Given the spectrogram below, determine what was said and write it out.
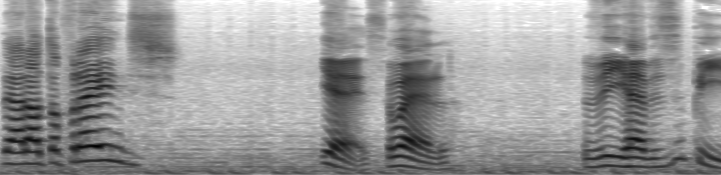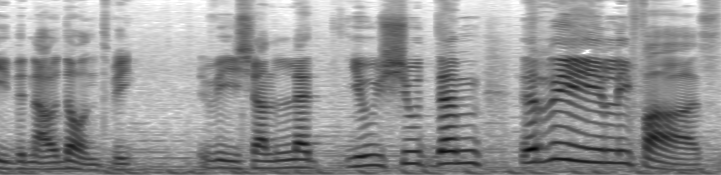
They're out of range? Yes, well. We have speed now, don't we? We shall let you shoot them really fast.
